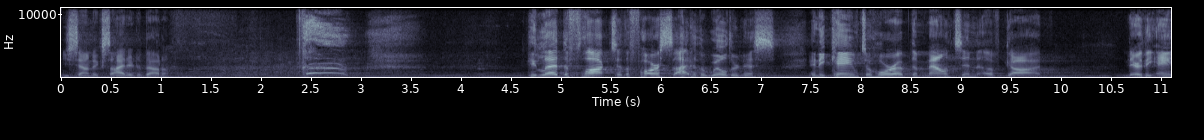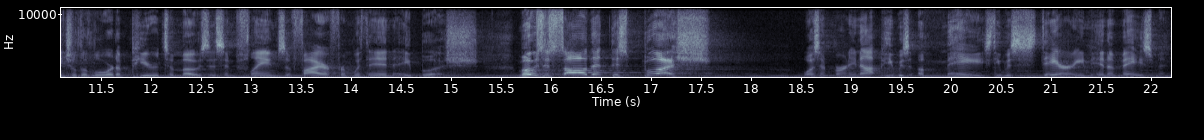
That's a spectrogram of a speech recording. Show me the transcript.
You sound excited about him. He led the flock to the far side of the wilderness, and he came to Horeb, the mountain of God. There the angel of the Lord appeared to Moses in flames of fire from within a bush. Moses saw that this bush wasn't burning up. He was amazed. He was staring in amazement.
